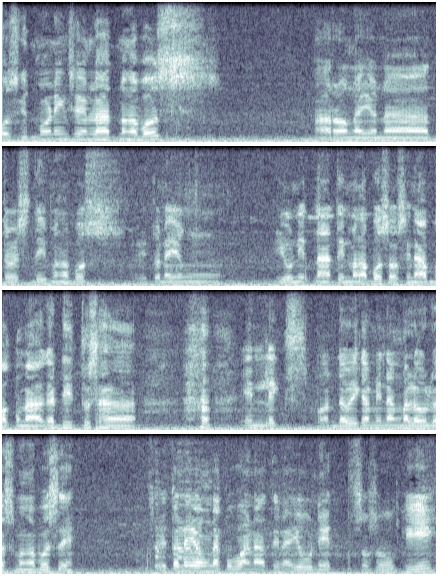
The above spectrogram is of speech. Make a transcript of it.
boss, good morning sa inyo lahat mga boss. Araw ngayon na Thursday mga boss. Ito na yung unit natin mga boss oh. Sinabak ko na agad dito sa Inlex. Pandawi kami ng malolos mga boss eh. So ito na yung nakuha natin na unit. Suzuki.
